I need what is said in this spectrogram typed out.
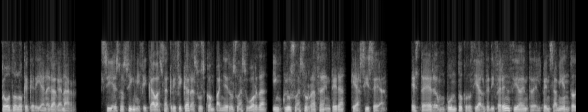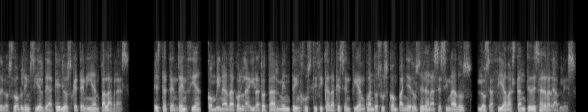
Todo lo que querían era ganar. Si eso significaba sacrificar a sus compañeros o a su horda, incluso a su raza entera, que así sea. Este era un punto crucial de diferencia entre el pensamiento de los goblins y el de aquellos que tenían palabras. Esta tendencia, combinada con la ira totalmente injustificada que sentían cuando sus compañeros eran asesinados, los hacía bastante desagradables.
